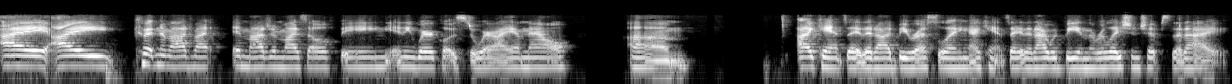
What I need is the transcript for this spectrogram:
I I couldn't imagine my, imagine myself being anywhere close to where I am now. Um, I can't say that I'd be wrestling. I can't say that I would be in the relationships that I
